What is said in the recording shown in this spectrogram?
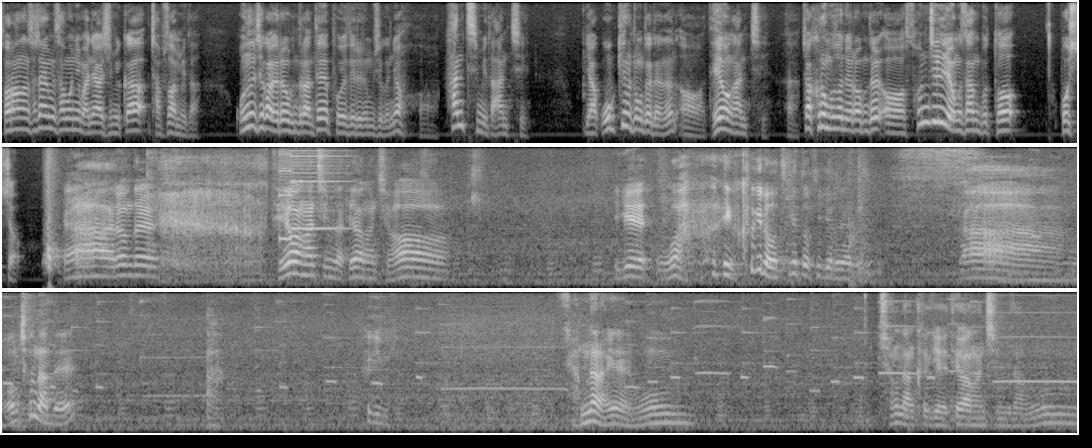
사랑하는 사장님 사모님 안녕하십니까? 잡수합니다. 오늘 제가 여러분들한테 보여드릴 음식은요 어, 한치입니다 한치. 약 5kg 정도 되는 어, 대형 한치. 아, 자 그럼 우선 여러분들 어, 손질 영상부터 보시죠. 야 여러분들 대형 한치입니다 대형 한치. 아, 이게 와 이거 크기를 어떻게 또 비교를 해야 되지? 야 엄청난데? 아, 크기 비교. 장난 아니네. 오. 엄청난 크기의 대왕 한치입니다 오.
